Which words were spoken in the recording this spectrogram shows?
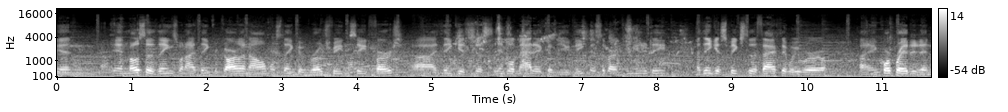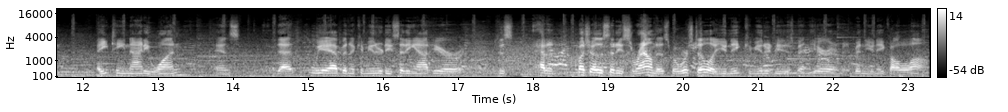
in in most of the things, when I think of Garland, I almost think of Roach Feed and Seed first. Uh, I think it's just emblematic of the uniqueness of our community. I think it speaks to the fact that we were uh, incorporated in 1891 and that we have been a community sitting out here just had a bunch of other cities surround us, but we're still a unique community that's been here and been unique all along.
